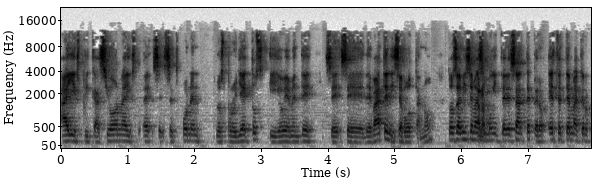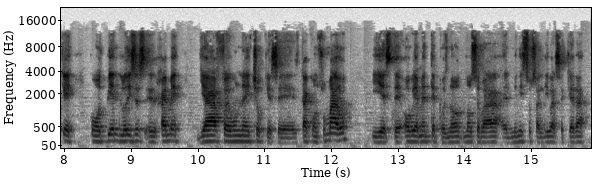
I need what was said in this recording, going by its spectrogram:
hay explicación, hay, eh, se, exponen los proyectos y obviamente se, se, debaten y se votan, ¿no? Entonces a mí se me hace muy interesante, pero este tema creo que, como bien lo dices, eh, Jaime, ya fue un hecho que se está consumado y este, obviamente pues no, no se va, el ministro Saldívar se queda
